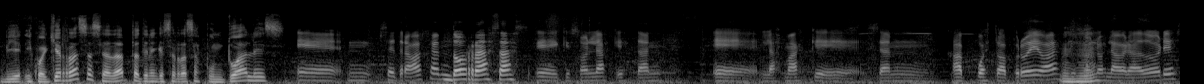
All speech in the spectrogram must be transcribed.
Bien, ¿y cualquier raza se adapta? ¿Tienen que ser razas puntuales? Eh, se trabajan dos razas eh, que son las que están, eh, las más que se han ha puesto a prueba, que son los labradores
